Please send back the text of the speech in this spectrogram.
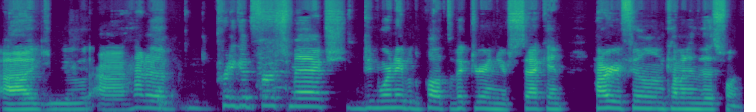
uh, you uh, had a pretty good first match. You weren't able to pull out the victory in your second. How are you feeling coming into this one?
